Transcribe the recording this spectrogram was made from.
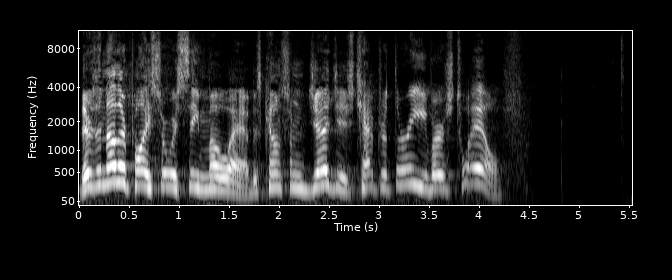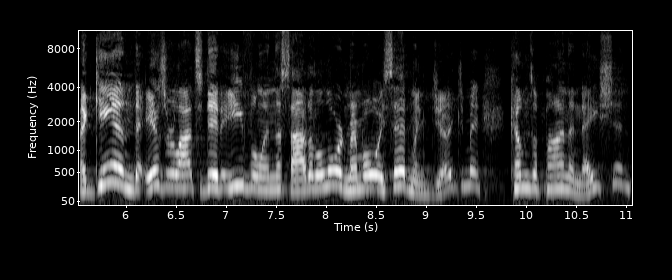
There's another place where we see Moab. This comes from Judges chapter 3, verse 12. Again, the Israelites did evil in the sight of the Lord. Remember what we said? When judgment comes upon a nation,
